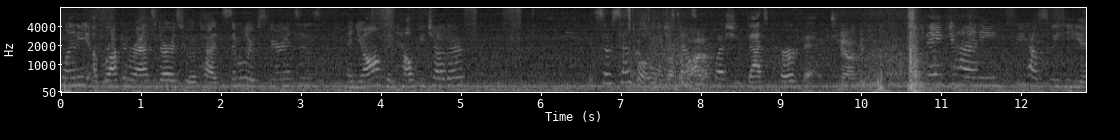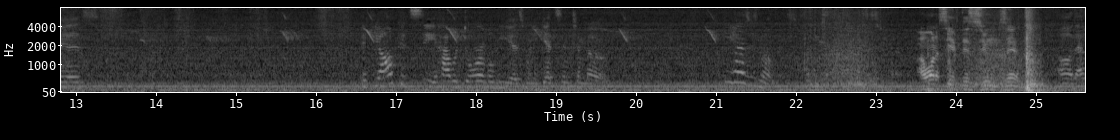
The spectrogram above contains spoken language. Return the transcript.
plenty of rock and rad stars who have had similar experiences, and y'all can help each other. It's so simple. You just ask a question. That's perfect. Okay, I'll get you. Thank you, honey. See how sweet he is. If y'all could see how adorable he is when he gets into mode. He has his moments. I want to see if this zooms in. Oh, that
